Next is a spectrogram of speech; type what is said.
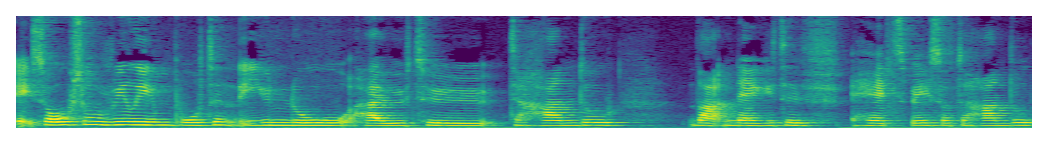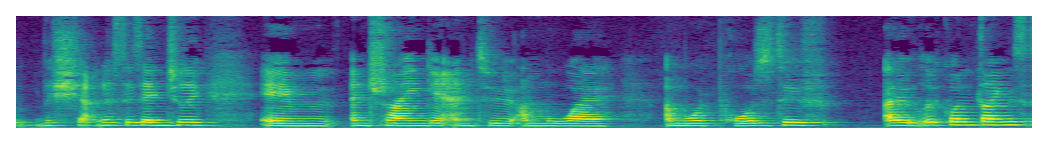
it's also really important that you know how to to handle that negative headspace or to handle the shitness essentially um, and try and get into a more a more positive outlook on things.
